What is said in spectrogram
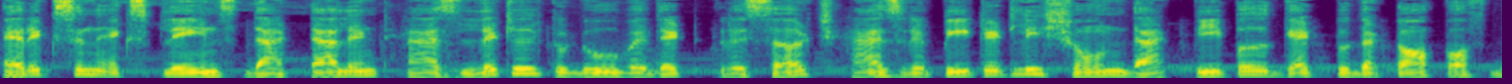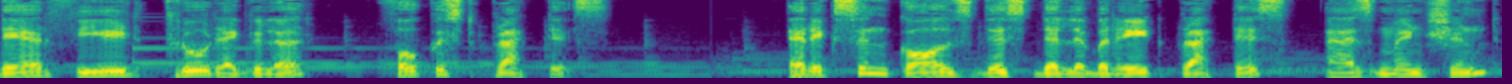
Ericsson explains that talent has little to do with it. Research has repeatedly shown that people get to the top of their field through regular, focused practice. Ericsson calls this deliberate practice, as mentioned.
